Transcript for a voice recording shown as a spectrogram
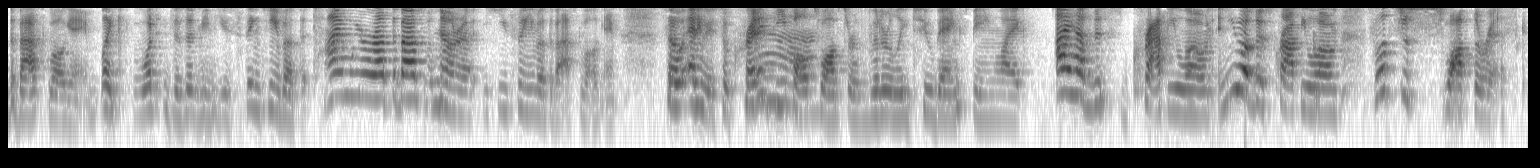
the basketball game. Like, what does it mean? He's thinking about the time we were at the basketball. No, no, no. He's thinking about the basketball game. So anyway, so credit Yeah. default swaps are literally two banks being like, I have this crappy loan and you have this crappy loan, so let's just swap the risk.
